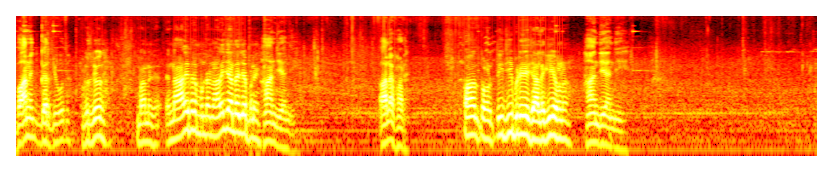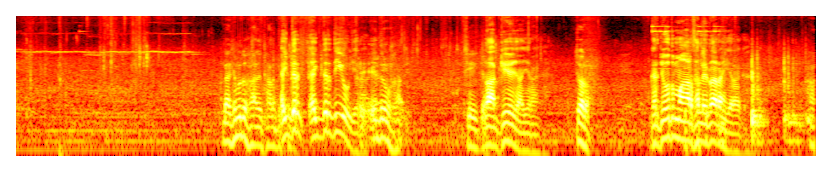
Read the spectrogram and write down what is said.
ਬਨ ਗਰਜੋਤ। ਆਹ ਤੋਂ ਤੀਜੀ ਵੀਡੀਓ ਚੱਲ ਗਈ ਹੁਣ। ਹਾਂਜੀ ਹਾਂਜੀ। ਲੈ ਸ਼ਮੂ ਦਿਖਾ ਦੇ ਥਾਲ ਪਿੱਛੇ। ਇੱਧਰ ਇੱਧਰ ਦੀ ਹੋ ਜਰਾ। ਇਧਰ ਵਿਖਾ ਦੇ। ਠੀਕ ਹੈ। ਲਾਗੇ ਹੋ ਜਾ ਜਰਾ। ਚਲੋ। ਗਰਜੋਤ ਮਾਰ ਥੱਲੇ ਧਾਰਾਂ ਜਰਾ ਹਾਂ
